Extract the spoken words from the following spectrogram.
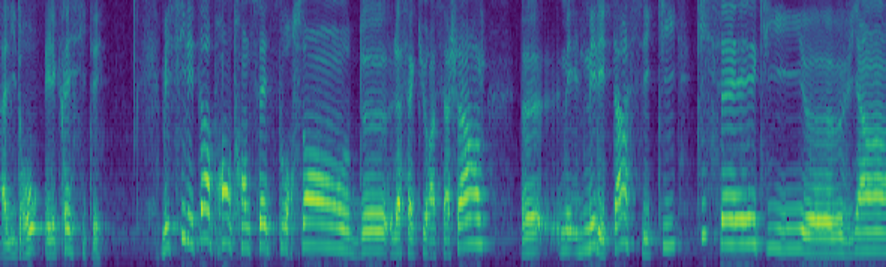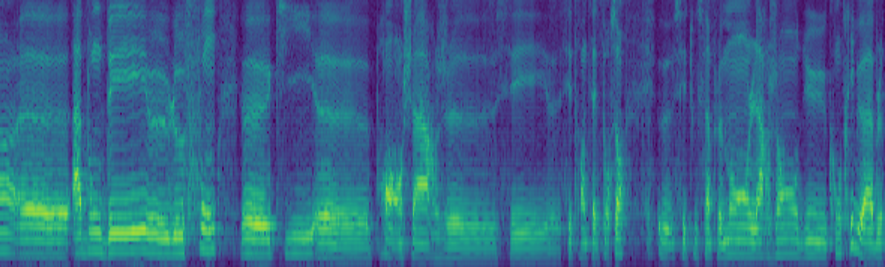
à l'hydroélectricité. Mais si l'État prend 37% de la facture à sa charge, euh, mais, l'État, c'est qui Qui c'est qui euh, vient euh, abonder le fonds qui prend en charge ces, ces 37% C'est tout simplement l'argent du contribuable.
